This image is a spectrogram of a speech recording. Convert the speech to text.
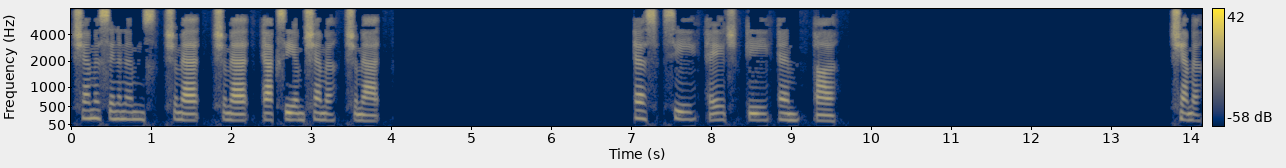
Schema synonyms, schemat, schemat, axiom schema, schemat. S C H E M A Schema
